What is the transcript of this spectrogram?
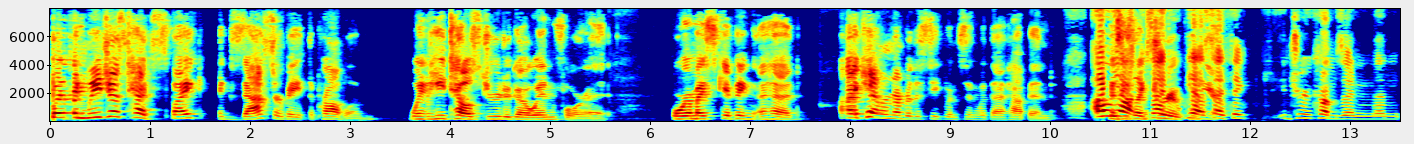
But then we just had Spike exacerbate the problem when he tells Dru to go in for it. Or am I skipping ahead? I can't remember the sequence in what that happened. Oh yeah. he's like, 'cause I- "Dru, come yes, here." I think Dru comes in, and then,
